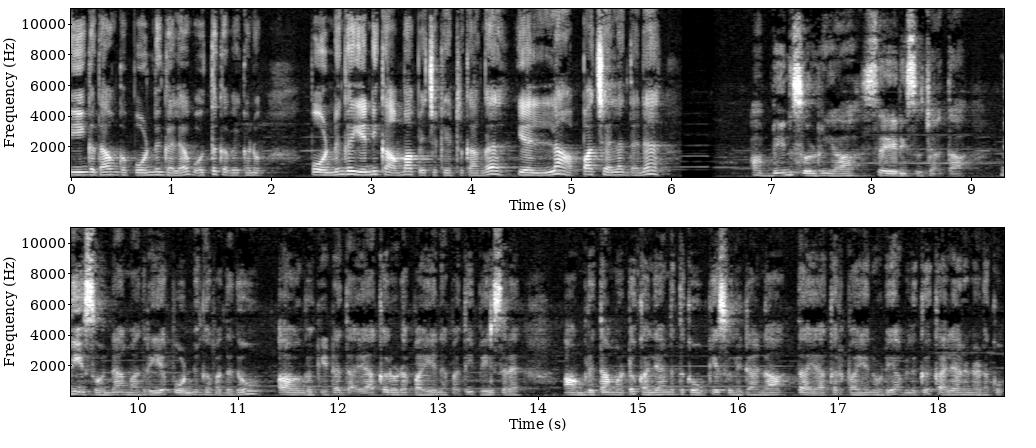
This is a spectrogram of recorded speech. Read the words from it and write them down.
நீங்கள் தான் உங்கள் பொண்ணுங்களை ஒத்துக்க வைக்கணும். பொண்ணுங்க என்னைக்கு அம்மா பேச்சு கேட்டிருக்காங்க? எல்லாம் அப்பா செல்லம் தானே? அப்படின்னு சொல்றியா? சரி சுஜாதா நீ சொன்ன மாதிரியே பொண்ணுங்க வந்ததும் அவங்க கிட்ட தயாகரோட பையனை பத்தி பேசுற அம்ரிதா மட்டும் கல்யாணத்துக்கு ஓகே சொல்லிட்டானா? தயாக்கர் பையனுடைய அவளுக்கு கல்யாணம் நடக்கும்.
